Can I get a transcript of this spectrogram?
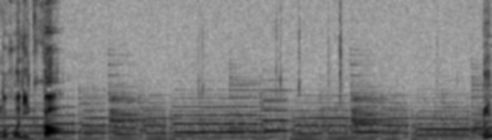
の方に行くか。ん？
